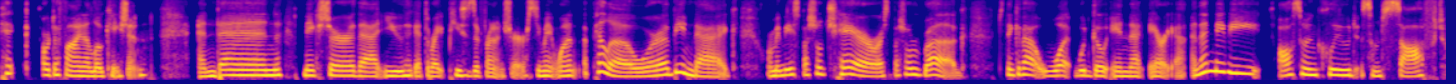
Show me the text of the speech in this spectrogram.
pick or define a location and then make sure that you get the right pieces of furniture. So you might want a pillow or a beanbag or maybe a special chair or a special rug to think about what would go in that area. And then maybe also include some soft,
